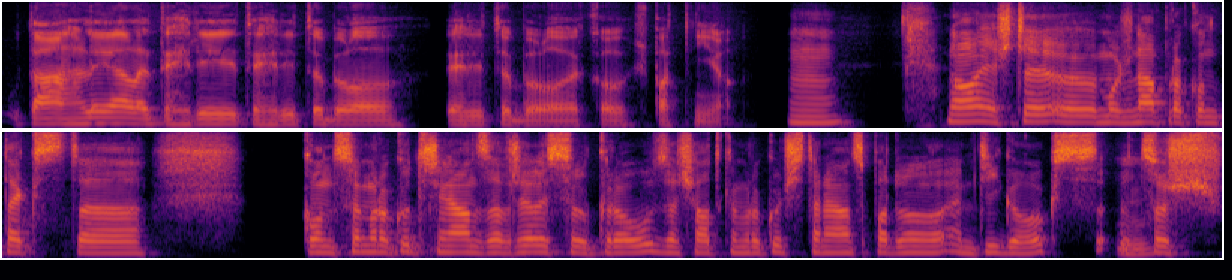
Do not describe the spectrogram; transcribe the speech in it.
utáhli, ale tehdy, tehdy to bylo, tehdy to bylo jako špatný, jo. Hmm. No ještě eh, možná pro kontext, eh, koncem roku 13 zavřeli Silk Road, začátkem roku 14 padl MT Gox, hmm. což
